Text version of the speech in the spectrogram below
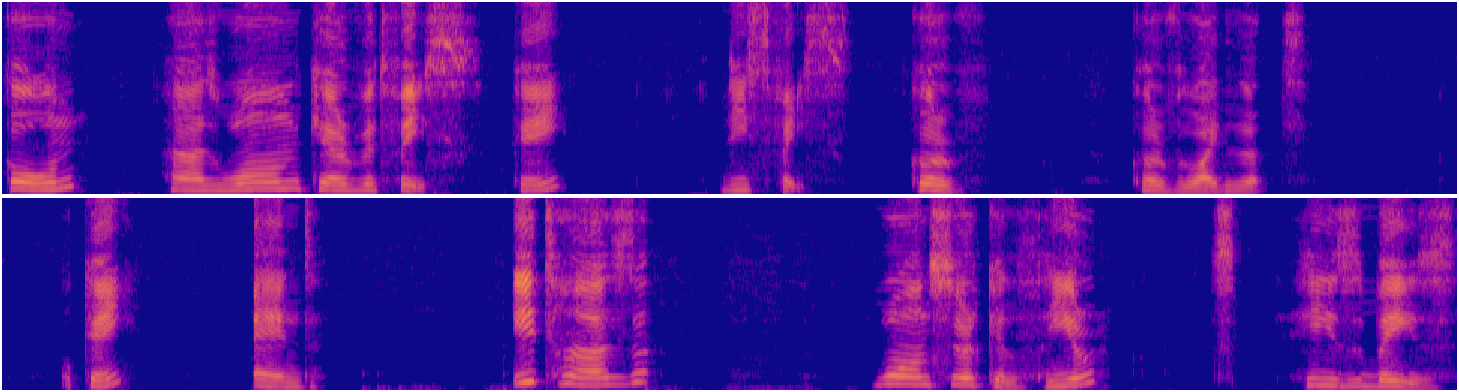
Cone has one curved face okay? This face curve curve like that okay? And it has one circle here his base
